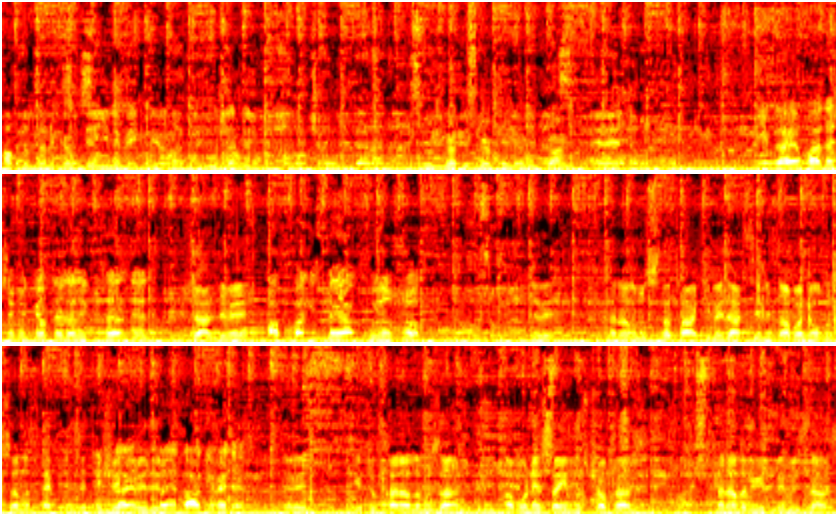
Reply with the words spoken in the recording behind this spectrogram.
hafta sonu köfteyi yine bekliyorum. Özledik köfteleri İbrahim. Evet. İbrahim kardeşimin köfteleri güzeldir. Güzel değil mi? Atmak isteyen buyursun. Evet. Kanalımızı da takip ederseniz, abone olursanız hepinize teşekkür ederim. Usta'yı takip edin. Evet. YouTube kanalımıza abone sayımız çok az. Kanalı büyütmemiz lazım.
